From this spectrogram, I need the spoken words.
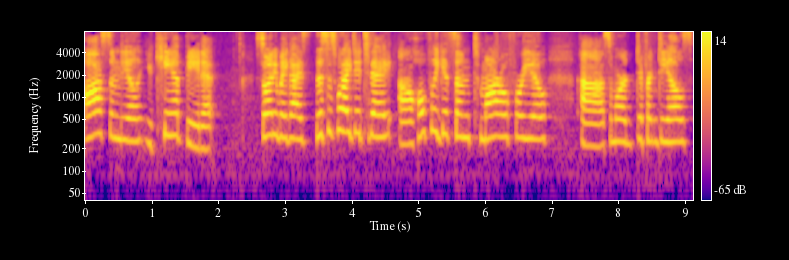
Awesome deal. You can't beat it. So anyway, guys, this is what I did today. I'll hopefully get some tomorrow for you, uh, some more different deals.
